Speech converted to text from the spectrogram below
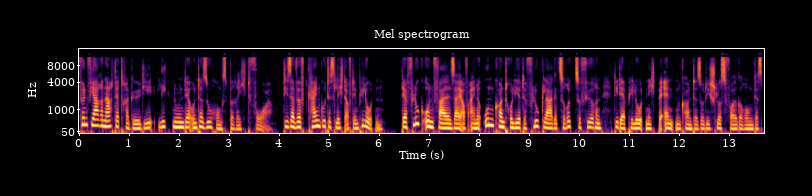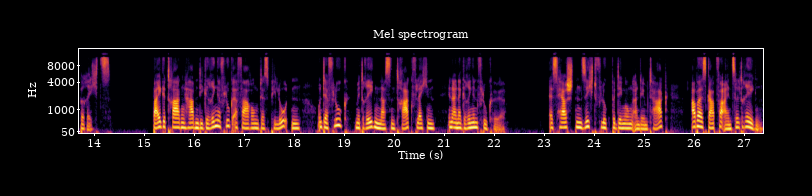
Fünf Jahre nach der Tragödie liegt nun der Untersuchungsbericht vor. Dieser wirft kein gutes Licht auf den Piloten. Der Flugunfall sei auf eine unkontrollierte Fluglage zurückzuführen, die der Pilot nicht beenden konnte, so die Schlussfolgerung des Berichts. Beigetragen haben die geringe Flugerfahrung des Piloten und der Flug mit regennassen Tragflächen in einer geringen Flughöhe. Es herrschten Sichtflugbedingungen an dem Tag, aber es gab vereinzelt Regen.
